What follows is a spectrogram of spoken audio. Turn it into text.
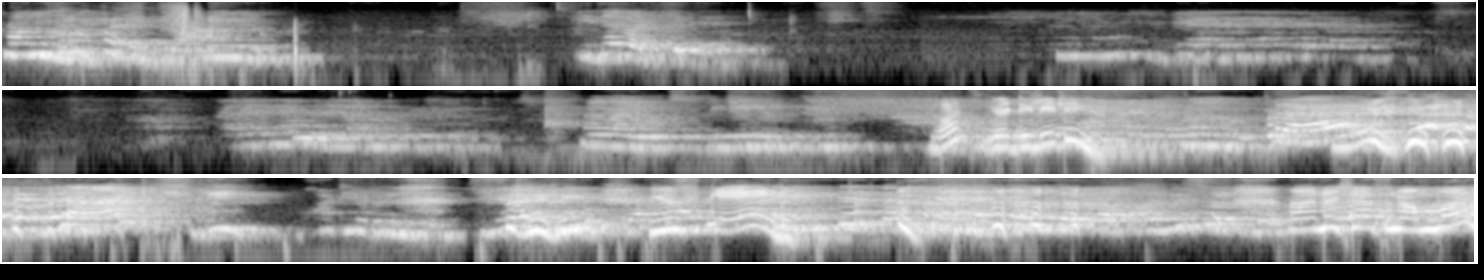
ನಮ್ಮ ಗ್ರೂಪಲ್ಲಿ ಇದೆಯಾ? ಇದೆ ಬರ್ತಿದೆ. Ma'am I was what you are deleting you scared Anusha's number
